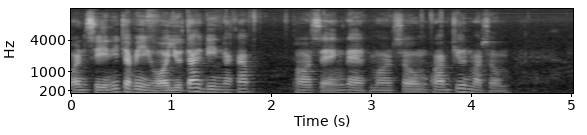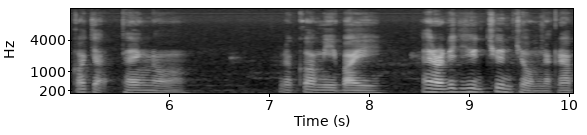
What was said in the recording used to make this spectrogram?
บอนซีนี้จะมีหัวอยู่ใต้ดินนะครับ พอแสงแดดเหมาะสม ความชื้นเหมาะสม ก็จะแทงหนอ แล้วก็มีใบ ให้เราได้ชื่นชื่นชมนะครับ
